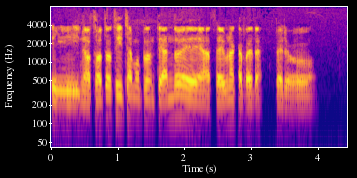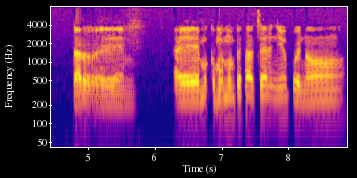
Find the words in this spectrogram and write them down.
Y nosotros sí estamos planteando eh, hacer una carrera, pero claro, eh, eh, como hemos empezado este año, pues no,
